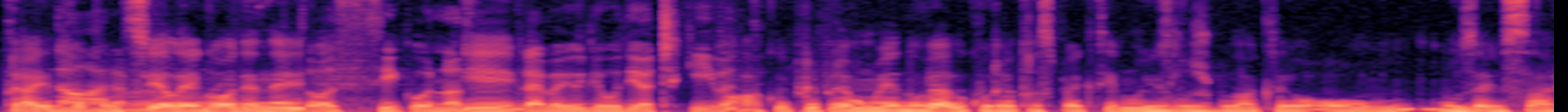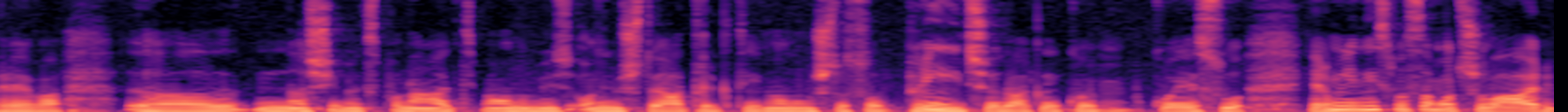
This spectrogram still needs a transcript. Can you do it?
traje tokom cijele godine. To sigurno I, trebaju ljudi očekivati. Tako, i pripremamo jednu veliku retrospektivnu izložbu dakle, o muzeju Sarajeva, uh, našim eksponatima, onom, onim što je atraktivno, onom što su priče dakle, koje, koje su... Jer mi nismo samo čuvari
